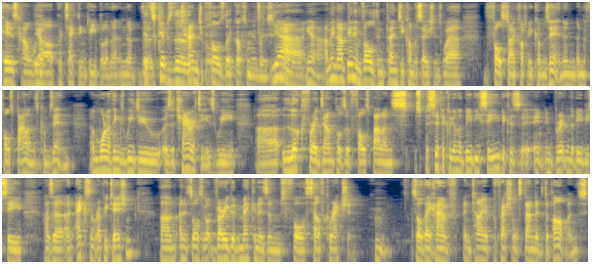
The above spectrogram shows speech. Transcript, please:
here's how we Yeah. are protecting people and the, and the, the it skips the tangible. false dichotomy, basically. Yeah, yeah. I mean, I've been involved in plenty of conversations where the false dichotomy comes in and, and the false balance comes in. And one of the things we do as a charity is we uh, look for examples of false balance specifically on the BBC because in, in Britain the BBC has a, an excellent reputation um, and it's also got very good mechanisms for self correction. So they have entire professional standards departments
